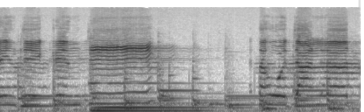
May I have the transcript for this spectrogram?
rintik-rintik Tahu jalan letak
